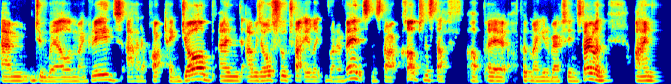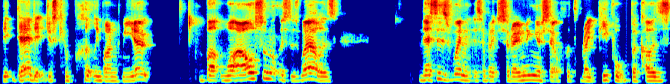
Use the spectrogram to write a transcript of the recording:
um, do well in my grades. I had a part time job and I was also trying to like run events and start clubs and stuff up uh, up at my university in Stirling. And it did. It just completely burned me out. But what i also noticed as well is this is when it's about surrounding yourself with the right people because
